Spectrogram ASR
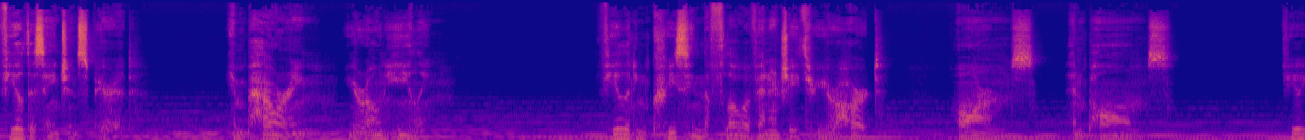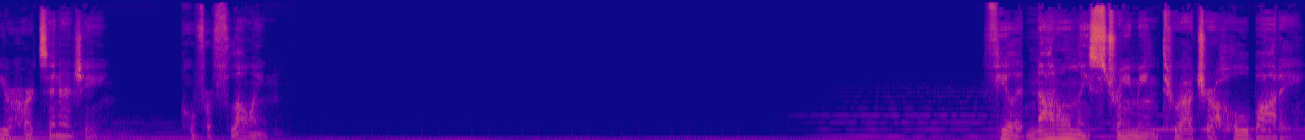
Feel this ancient spirit empowering your own healing. Feel it increasing the flow of energy through your heart, arms, and palms. Feel your heart's energy overflowing. Feel it not only streaming throughout your whole body,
